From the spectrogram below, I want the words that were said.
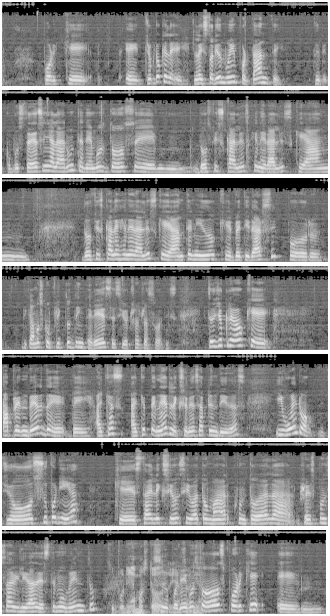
porque eh, yo creo que la historia es muy importante. Como ustedes señalaron, tenemos dos, eh, dos fiscales generales que han dos fiscales generales que han tenido que retirarse por, digamos, conflictos de intereses y otras razones. Entonces yo creo que aprender de, hay, que, hay que tener lecciones aprendidas. Y bueno, yo suponía que esta elección se iba a tomar con toda la responsabilidad de este momento. Suponíamos todos. Suponíamos todos porque, em,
